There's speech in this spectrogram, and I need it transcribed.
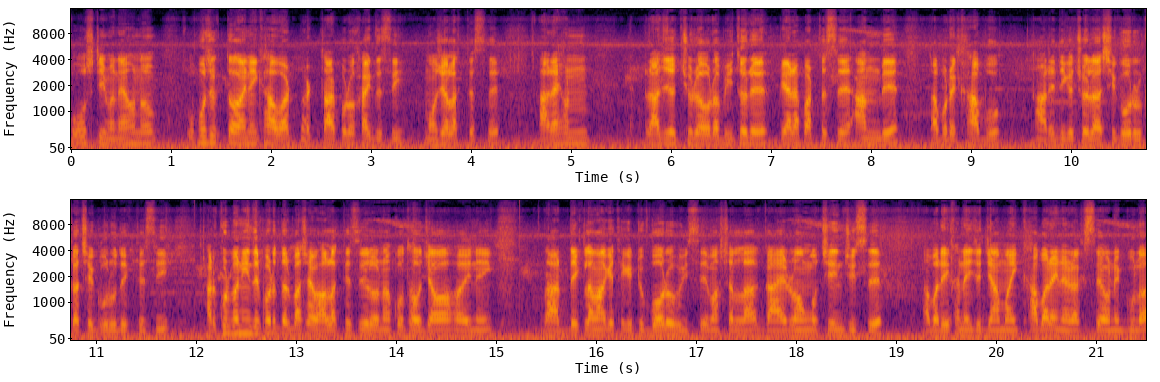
কোষ্টি মানে এখনও উপযুক্ত হয়নি খাবার বাট তারপরও খাইতেছি, মজা লাগতেছে। আর এখন রাজাচুরা ওরা ভিতরে পেয়ারা পারতেছে আনবে, তারপরে খাব। আর এদিকে চলে আসি গরুর কাছে, গরু দেখতেছি। আর কোরবানি ঈদের পরে তার বাসায় ভালো লাগতেছিল না, কোথাও যাওয়া হয় নাই। আর দেখলাম আগে থেকে একটু বড় হয়েছে মাসাল্লাহ গায়ের রঙও চেঞ্জ হয়েছে আবার এখানে এই যে জামাই খাবার এনে রাখছে অনেকগুলা।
